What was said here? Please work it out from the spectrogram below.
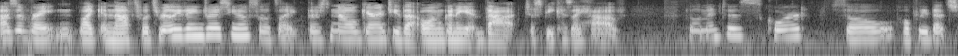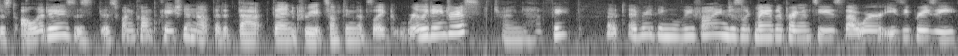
as of right, like, and that's what's really dangerous, you know? So it's like, there's no guarantee that, oh, I'm going to get that just because I have velamentous cord. So hopefully that's just all it is, is this one complication. Not that it, that then creates something that's like really dangerous. Trying to have faith everything will be fine, just like my other pregnancies that were easy breezy.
